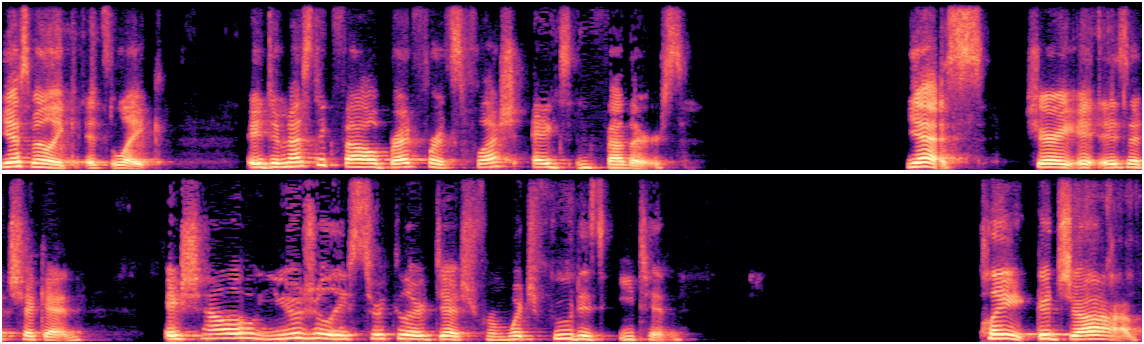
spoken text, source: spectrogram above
Yes, Malik, it's like a domestic fowl bred for its flesh, eggs, and feathers. Yes, Sherry, it is a chicken. A shallow, usually circular dish from which food is eaten. Plate, good job.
